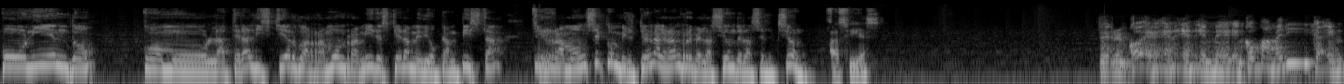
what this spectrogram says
poniendo como lateral izquierdo a Ramón Ramírez, que era mediocampista, y Ramón se convirtió en la gran revelación de la selección. Así es. Pero en, Copa América, en,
